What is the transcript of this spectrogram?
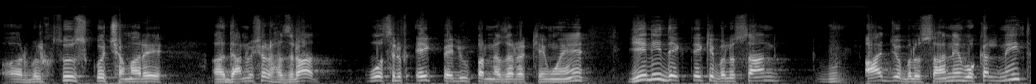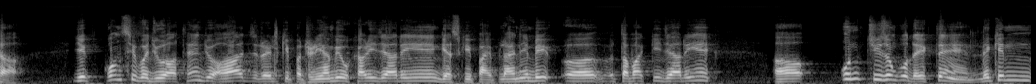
اور بالخصوص کچھ ہمارے دانوشر حضرات، وہ صرف ایک پہلو پر نظر رکھے ہوئے ہیں۔ یہ نہیں دیکھتے کہ بلوستان آج جو بلوستان ہے، وہ کل نہیں تھا۔ یہ کون سی وجوہات ہیں جو آج ریل کی پٹڑیاں بھی اکھاڑی جا رہی ہیں، گیس کی پائپ لائنیں بھی تباہ کی جا رہی ہیں؟ ان چیزوں کو دیکھتے ہیں، لیکن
